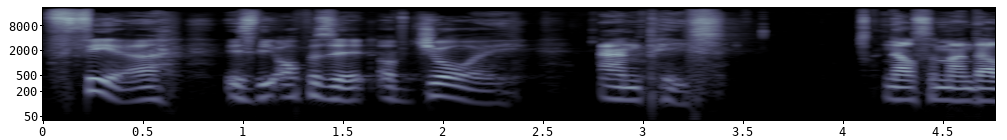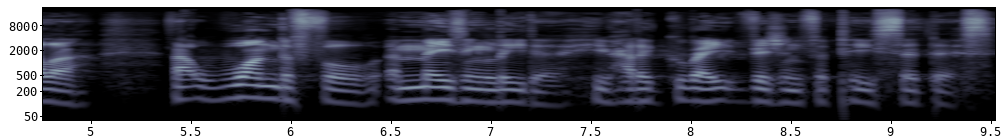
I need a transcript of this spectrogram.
fear is the opposite of joy and peace. Nelson Mandela, that wonderful, amazing leader who had a great vision for peace, said this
